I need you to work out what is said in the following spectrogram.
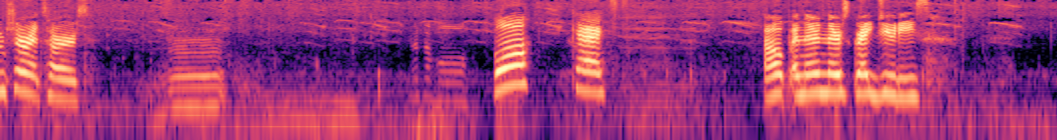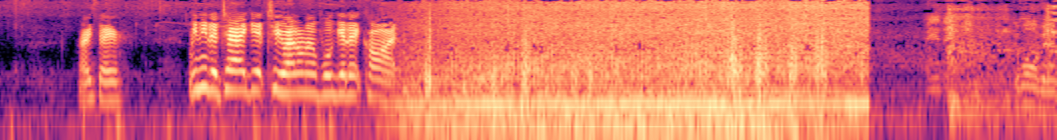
I'm sure it's hers. Bull? Okay. Oh, and then there's Greg Judy's. Right there. We need to tag it too. I don't know if we'll get it caught. Come on, man.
